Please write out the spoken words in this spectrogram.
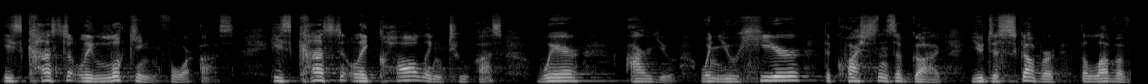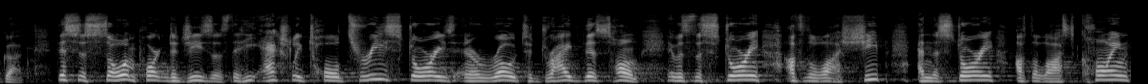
He's constantly looking for us. He's constantly calling to us. Where are you? When you hear the questions of God, you discover the love of God. This is so important to Jesus that he actually told three stories in a row to drive this home. It was the story of the lost sheep and the story of the lost coin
